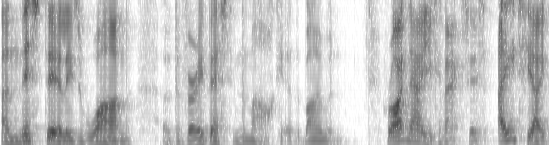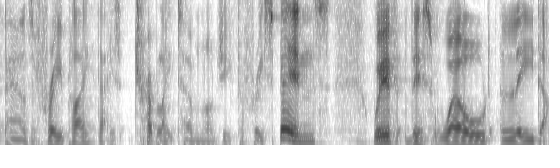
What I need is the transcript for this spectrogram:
and this deal is one of the very best in the market at the moment. Right now, you can access £88 of free play, that is treble eight terminology for free spins, with this world leader.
